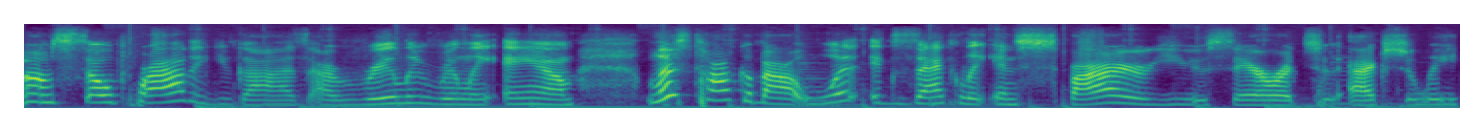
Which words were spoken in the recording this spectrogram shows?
I'm so proud of you guys. I really, really am. Let's talk about what exactly inspired you, Sarah, to actually,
